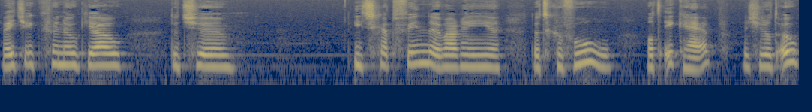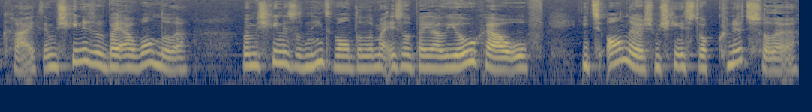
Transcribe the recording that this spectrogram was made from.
weet je, ik gun ook jou dat je iets gaat vinden waarin je dat gevoel wat ik heb, dat je dat ook krijgt. En misschien is dat bij jou wandelen. Maar misschien is dat niet wandelen, maar is dat bij jou yoga of iets anders. Misschien is het wel knutselen.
